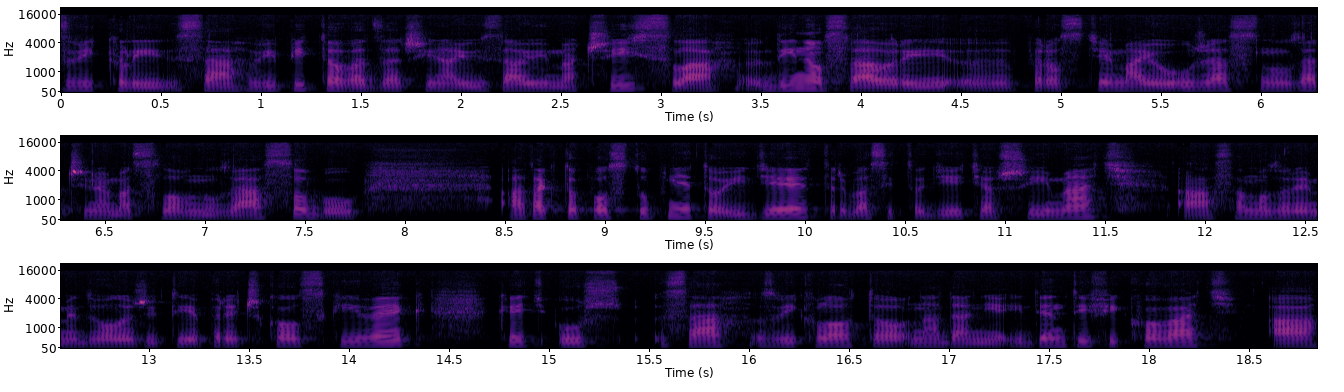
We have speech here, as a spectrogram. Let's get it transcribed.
zvykli sa vypitovať, začínajú zaujímať čísla. Dinosaury e, proste majú úžasnú, začínajú mať slovnú zásobu. A takto postupne to ide, treba si to dieťa všímať a samozrejme dôležitý je predškolský vek, keď už sa zvyklo to nadanie identifikovať a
